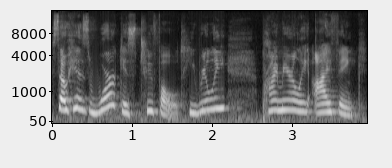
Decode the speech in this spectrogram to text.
So, his work is twofold. He really, primarily, I think,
